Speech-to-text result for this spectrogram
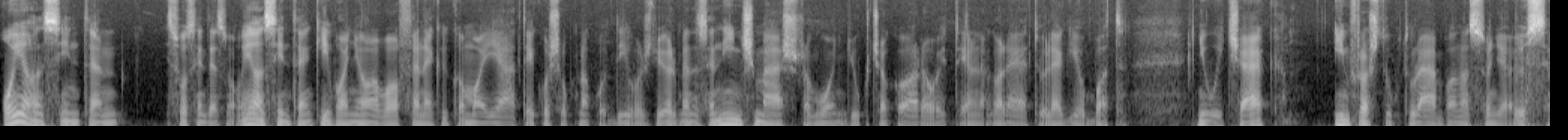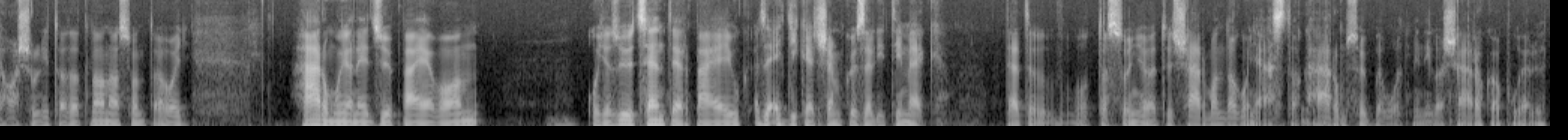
olyan szinten szó szerint ezt olyan szinten ki van nyalva a fenekük a mai játékosoknak ott Diós Győrben, de nincs másra gondjuk, csak arra, hogy tényleg a lehető legjobbat nyújtsák. Infrastruktúrában azt mondja összehasonlíthatatlan, azt mondta, hogy három olyan edzőpálya van, hogy az ő centerpályájuk az egyiket sem közelíti meg. Tehát ott azt mondja, hogy sárban dagonyáztak, háromszögbe volt mindig a sára kapu előtt.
